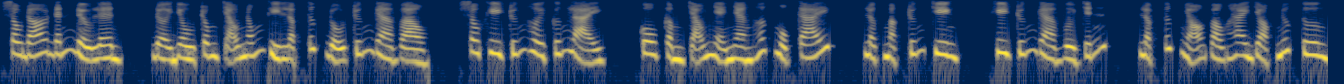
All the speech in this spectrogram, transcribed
sau đó đánh đều lên, đợi dầu trong chảo nóng thì lập tức đổ trứng gà vào, sau khi trứng hơi cứng lại, cô cầm chảo nhẹ nhàng hất một cái, lật mặt trứng chiên, khi trứng gà vừa chín, lập tức nhỏ vào hai giọt nước tương,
